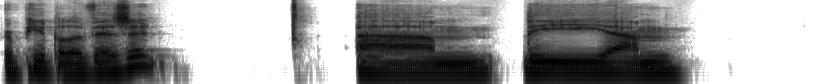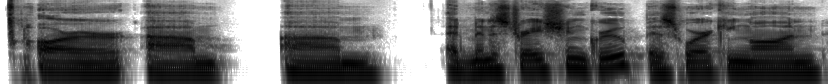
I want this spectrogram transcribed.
for people to visit um, the um, our um, um, administration group is working on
